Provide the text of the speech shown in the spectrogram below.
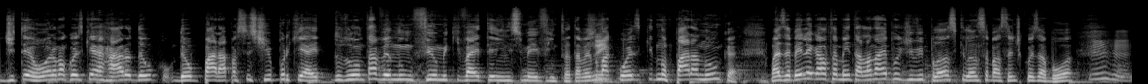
de terror é uma coisa que é raro de eu, de eu parar pra assistir, porque aí tu não tá vendo um filme que vai ter início, meio e fim, tu tá vendo Sim. uma coisa que não para nunca. Mas é bem legal também, tá lá na Apple TV Plus, que lança bastante coisa boa. Uhum.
